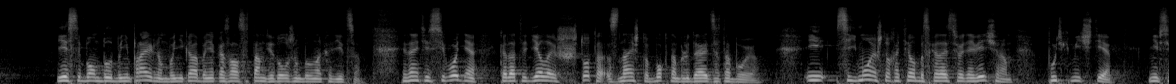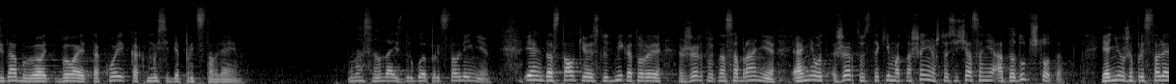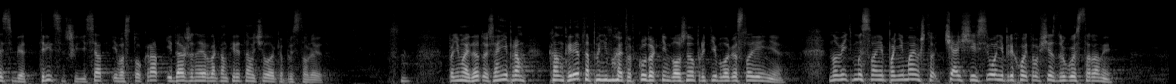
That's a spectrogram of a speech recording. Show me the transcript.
Если бы он был бы неправильным, он бы никогда бы не оказался там, где должен был находиться. И знаете, сегодня, когда ты делаешь что-то, знай, что Бог наблюдает за тобою. И седьмое, что хотел бы сказать сегодня вечером, путь к мечте не всегда бывает, такой, как мы себе представляем. У нас иногда есть другое представление. Я иногда сталкиваюсь с людьми, которые жертвуют на собрание, и они вот жертвуют с таким отношением, что сейчас они отдадут что-то, и они уже представляют себе 30, 60 и во 100 крат, и даже, наверное, конкретного человека представляют. Понимаете, да? То есть они прям конкретно понимают, откуда к ним должно прийти благословение. Но ведь мы с вами понимаем, что чаще всего они приходят вообще с другой стороны.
